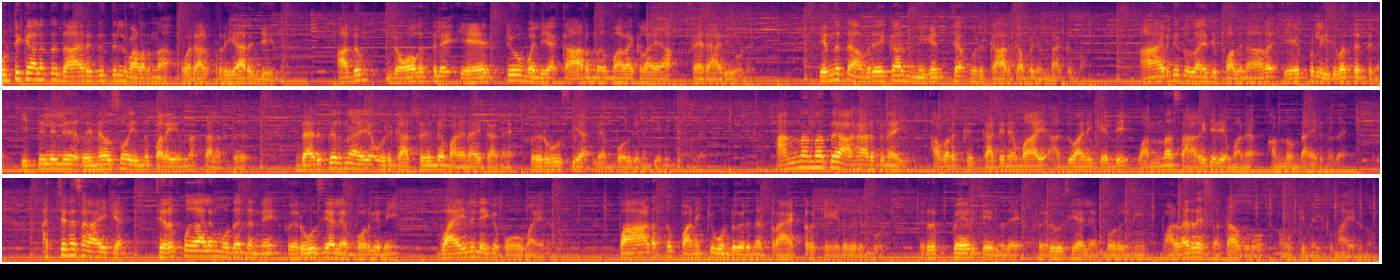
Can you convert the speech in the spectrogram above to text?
കുട്ടിക്കാലത്ത് ദാരിദ്ര്യത്തിൽ വളർന്ന ഒരാൾ പ്രതികാരം ചെയ്യുന്നു. അതും ലോകത്തിലെ ഏറ്റവും വലിയ കാർ നിർമ്മാതാക്കളായ ഫെരാരിയോട്. എന്നിട്ട് അവരെക്കാൾ മികച്ച ഒരു കാർ കമ്പനി ഉണ്ടാക്കുന്നു. ആയിരത്തി തൊള്ളായിരത്തി പതിനാറ് ഏപ്രിൽ ഇരുപത്തെട്ടിന് ഇറ്റലിയിലെ റിനോസോ എന്ന് പറയുന്ന സ്ഥലത്ത് ദരിദ്രനായ ഒരു കർഷകന്റെ മകനായിട്ടാണ് ഫെറൂസിയ ലംബോർഗിനെ ജനിക്കുന്നത്. അന്നന്നത്തെ ആഹാരത്തിനായി അവർക്ക് കഠിനമായി അധ്വാനിക്കേണ്ടി വന്ന സാഹചര്യമാണ് അന്നുണ്ടായിരുന്നത്. അച്ഛനെ സഹായിക്കാൻ ചെറുപ്പകാലം മുതൽ തന്നെ ഫെറൂസിയ ലംബോർഗിനി വയലിലേക്ക് പോകുമായിരുന്നു. പാടത്ത് പണിക്ക് കൊണ്ടുവരുന്ന ട്രാക്ടർ കേടുവരുമ്പോൾ റിപ്പയർ ചെയ്യുന്നത് ഫെറൂസിയ ലംബോർഗിനി വളരെ ശ്രദ്ധാപൂർവം നോക്കി നിൽക്കുമായിരുന്നു.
